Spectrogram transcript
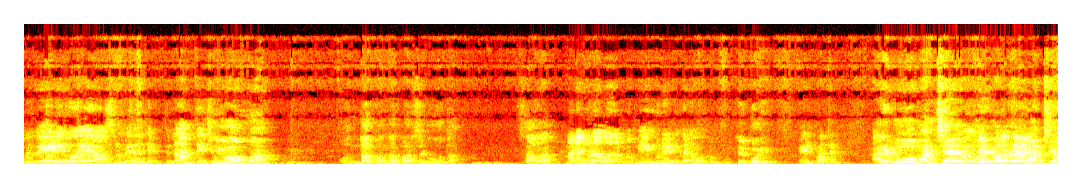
నువ్వు ఏడి పోయే అవసరం లేదని చెప్తున్నా అంతే చెప్పు. ఇగో అమ్మ ఉమ్. వంద వంద పర్సెంట్ పోతా. చాలా. మనం కూడా పోదాం. మేము కూడా ఎక్కడికైనా పోతాం. పో. వెళ్ళిపోయి. వెళ్ళిపోతాం. అరే ఓ మంచిగా పోయేటప్పుడే. మంచిగా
